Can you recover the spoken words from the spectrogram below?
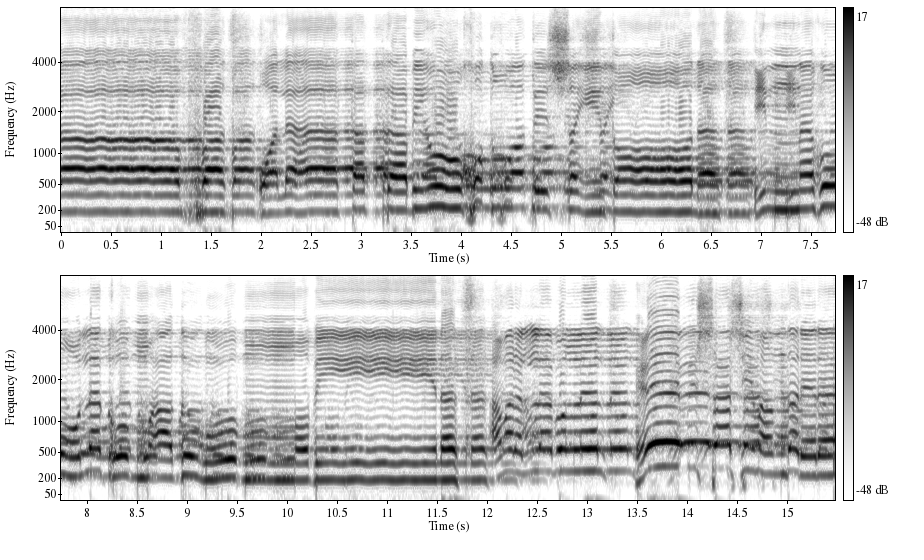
কাফা ওয়ালা তাত্তাবিউ খুতুওয়াতিশ শাইতান ইন্নাহু লাকুম আদুউম মুবিন। আমার আল্লাহ বললেন, হে বিশ্বাসী ইমানদারেরা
